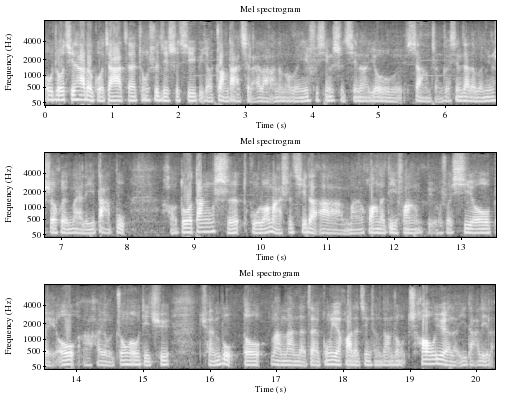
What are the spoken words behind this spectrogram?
欧洲其他的国家在中世纪时期比较壮大起来了，那么文艺复兴时期呢，又向整个现在的文明社会迈了一大步。好多当时古罗马时期的啊蛮荒的地方，比如说西欧、北欧啊，还有中欧地区，全部都慢慢的在工业化的进程当中超越了意大利了。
